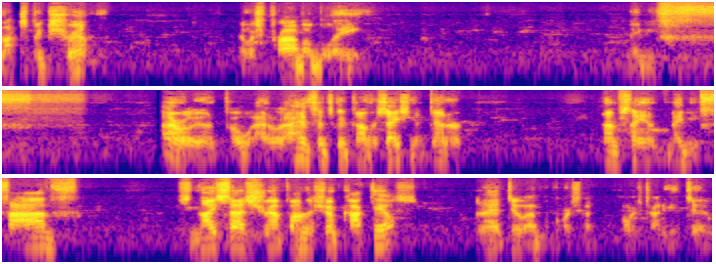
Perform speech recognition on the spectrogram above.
nice big shrimp. That was probably maybe I don't really I had such good conversation at dinner. I'm saying maybe five nice sized shrimp on the shrimp cocktails. And I had two of them, of course. I always try to get two.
